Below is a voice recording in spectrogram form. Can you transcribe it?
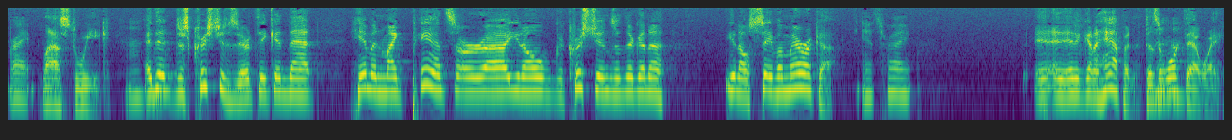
Right. last week. And then there's Christians there thinking that him and Mike Pence are uh, you know Christians and they're gonna you know save America That's right. it, it ain't going to happen. It doesn't work that way.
